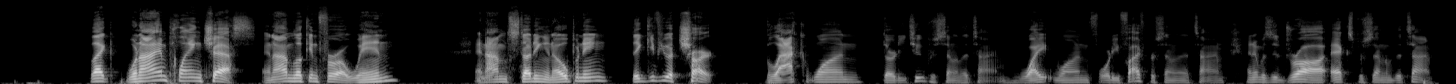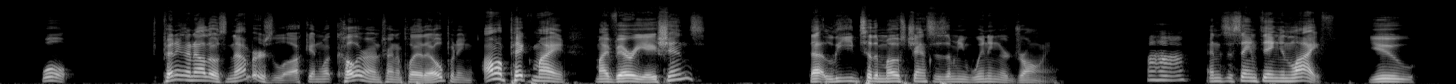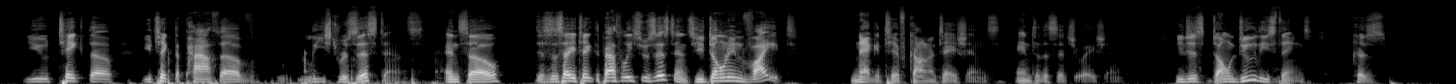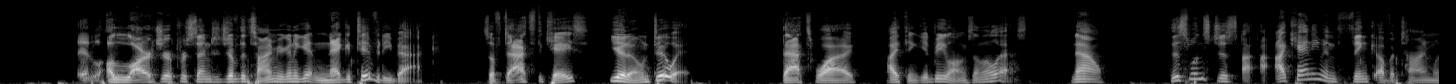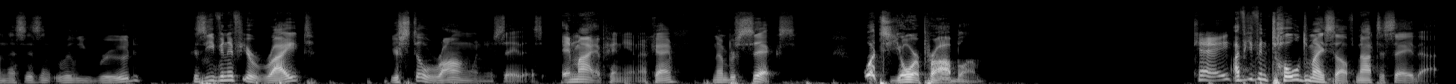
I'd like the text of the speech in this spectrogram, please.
Like when I'm playing chess and I'm looking for a win and I'm studying an opening, they give you a chart. Black won 32% of the time, white won 45% of the time, and it was a draw X percent of the time. Well, depending on how those numbers look and what color I'm trying to play at the opening, I'm gonna pick my my variations that lead to the most chances of me winning or drawing. Uh huh. And it's the same thing in life. You you take the you take the path of least resistance. And so this is how you take the path of least resistance. You don't invite negative connotations into the situation. You just don't do these things because a larger percentage of the time you're going to get negativity back. So if that's the case, you don't do it. That's why I think it belongs on the list. Now, this one's just, I, I can't even think of a time when this isn't really rude. Because even if you're right, you're still wrong when you say this, in my opinion. Okay. Number six, what's your problem? Okay. I've even told myself not to say that.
